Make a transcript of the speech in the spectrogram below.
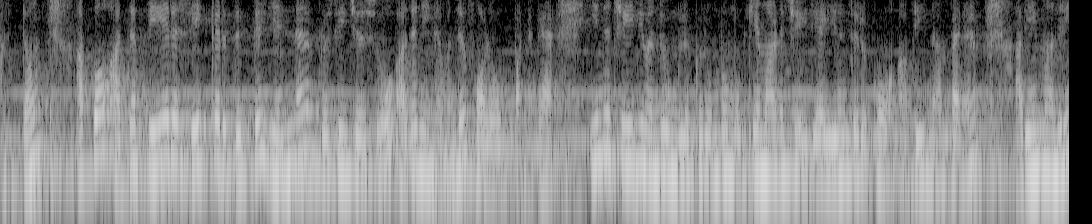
அர்த்தம். அப்போது அந்த பேரை சேர்க்கறதுக்கு என்ன ப்ரொசீஜர்ஸோ அதை நீங்கள் வந்து ஃபாலோ பண்ணுங்கள் இந்த செய்தி வந்து உங்களுக்கு ரொம்ப முக்கியமான செய்தியாக இருந்திருக்கும் அப்படின்னு நம்புறேன். அதே மாதிரி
